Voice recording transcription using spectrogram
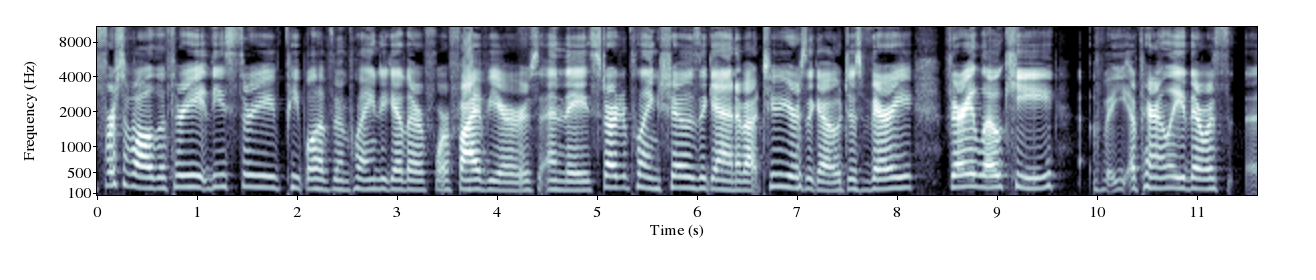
First of all, the three these three people have been playing together for five years, and they started playing shows again about two years ago. Just very, very low key. Apparently, there was uh,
